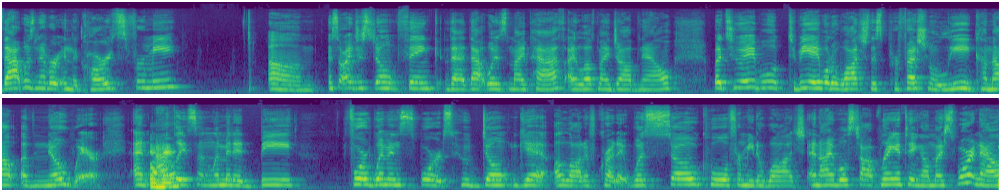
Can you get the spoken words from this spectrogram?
that was never in the cards for me. Um, and so I just don't think that that was my path. I love my job now, but to able to be able to watch this professional league come out of nowhere and mm-hmm. Athletes Unlimited be for women's sports who don't get a lot of credit was so cool for me to watch. And I will stop ranting on my sport now.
